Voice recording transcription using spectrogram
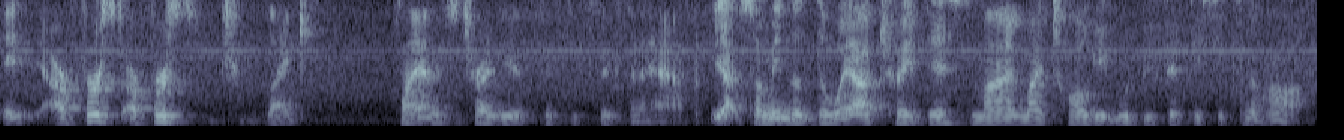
it, our first our first tr- like plan is to try to be at 56 and a half. Yeah, so I mean, the, the way I trade this, my, my target would be 56 and a half.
